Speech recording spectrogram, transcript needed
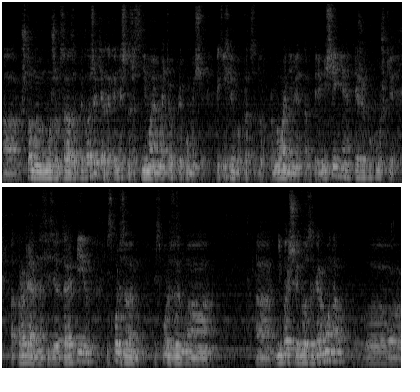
А, что мы можем сразу предложить, это, конечно же, снимаем отек при помощи каких-либо процедур. Промывание методом перемещения, те же кукушки, отправляем на физиотерапию, используем, используем а, небольшие дозы гормонов э,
